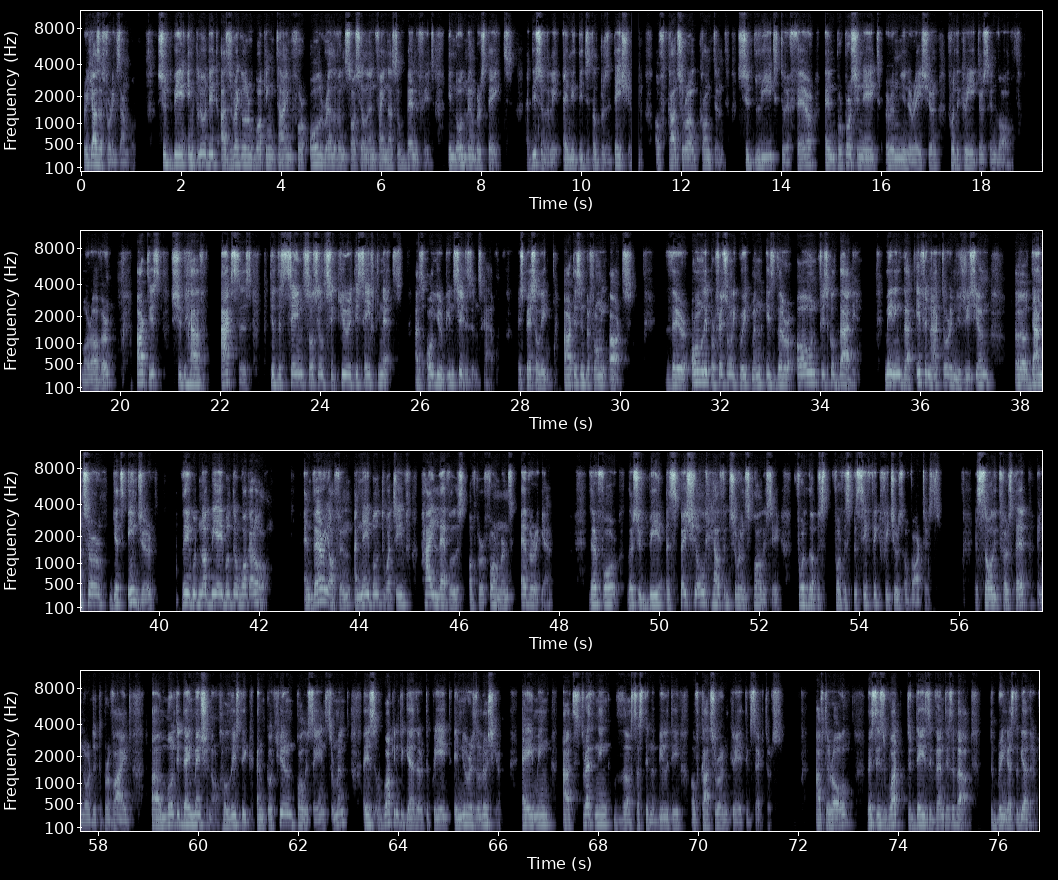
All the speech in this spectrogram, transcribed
Rehearsals, for example, should be included as regular working time for all relevant social and financial benefits in all member states. Additionally, any digital presentation of cultural content should lead to a fair and proportionate remuneration for the creators involved. Moreover, artists should have access to the same social security safety nets as all European citizens have, especially artists in performing arts. Their only professional equipment is their own physical body, meaning that if an actor, a musician, a dancer gets injured, they would not be able to walk at all, and very often unable to achieve high levels of performance ever again. Therefore, there should be a special health insurance policy for the, for the specific features of artists a solid first step in order to provide a multidimensional, holistic, and coherent policy instrument is working together to create a new resolution aiming at strengthening the sustainability of cultural and creative sectors. After all, this is what today's event is about, to bring us together.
